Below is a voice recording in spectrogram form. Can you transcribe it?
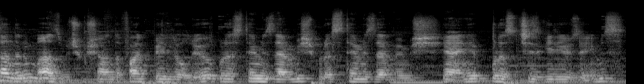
Sanırım az buçuk şu anda fark belli oluyor. Burası temizlenmiş, burası temizlenmemiş. Yani burası çizgili yüzeyimiz.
